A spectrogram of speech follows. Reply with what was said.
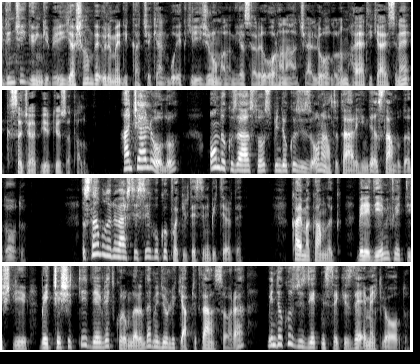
Yedinci gün gibi yaşam ve ölüme dikkat çeken bu etkileyici romanın yazarı Orhan Hançerlioğlu'nun hayat hikayesine kısaca bir göz atalım. Hançerlioğlu 19 Ağustos 1916 tarihinde İstanbul'da doğdu. İstanbul Üniversitesi Hukuk Fakültesini bitirdi. Kaymakamlık, belediye müfettişliği ve çeşitli devlet kurumlarında müdürlük yaptıktan sonra 1978'de emekli oldu.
